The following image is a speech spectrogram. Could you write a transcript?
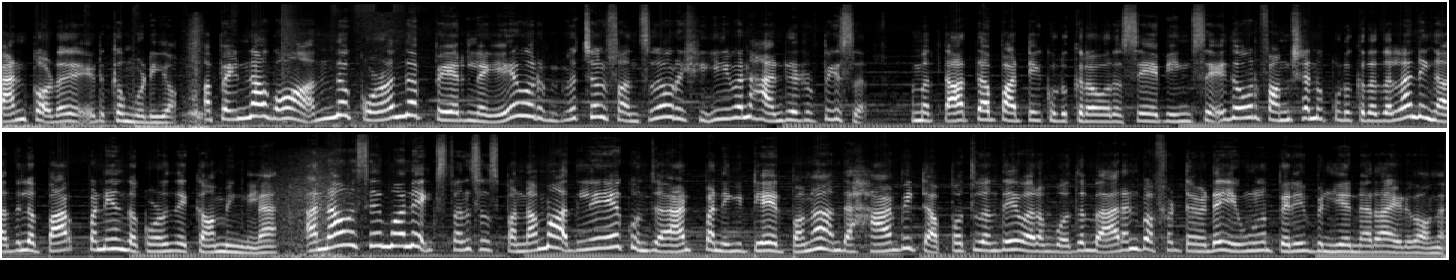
பேன் கார்டு எடுக்க முடியும். அப்போ என்னாகும்? அந்த குழந்தை பேர்லேயே ஒரு மியூச்சுவல் ஃபண்ட்ஸில் ஒரு ஈவன் ஹண்ட்ரட் ருபீஸ் நம்ம தாத்தா பாட்டி கொடுக்குற ஒரு சேவிங்ஸ் ஏதோ ஒரு ஃபங்க்ஷனுக்கு கொடுக்குறதெல்லாம் நீங்கள் அதில் பார்க் பண்ணி அந்த குழந்தை காமிங்களேன் அனாவசியமான எக்ஸ்பென்சஸ் பண்ணாமல் அதுலேயே கொஞ்சம் ஆட் பண்ணிக்கிட்டே இருப்பாங்க. அந்த ஹேபிட் அப்பத்துலேருந்தே வரும்போது வேரன் பஃபட்டை விட இவங்களும் பெரிய பில்லியனராக ஆகிடுவாங்க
